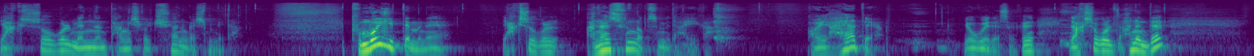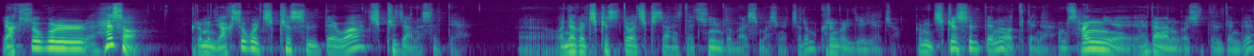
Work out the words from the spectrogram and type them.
약속을 맺는 방식을 취하는 것입니다. 부모이기 때문에 약속을 안 할 수는 없습니다, 아이가. 거의 해야 돼요. 요구에 대해서. 그 약속을 하는데 약속을 해서 그러면 약속을 지켰을 때와 지키지 않았을 때 어, 언약을 지켰을 때와 지키지 않을 때 주님도 말씀하신 것처럼 그런 걸 얘기하죠. 그럼 지켰을 때는 어떻게 하냐? 그럼 상의에 해당하는 것이 될 텐데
